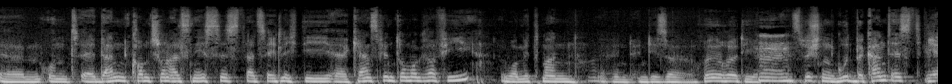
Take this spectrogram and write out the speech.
ähm, und äh, dann kommt schon als nächstes tatsächlich die äh, Kernspintomographie, womit man in, in dieser Röhre, die Mhm. inzwischen gut bekannt ist, Ja.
